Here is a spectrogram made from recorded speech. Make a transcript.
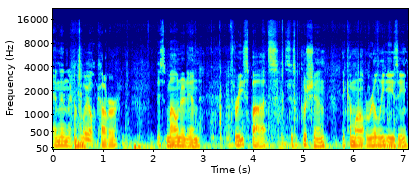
And then the coil cover is mounted in three spots. It's just push in. They come out really easy.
